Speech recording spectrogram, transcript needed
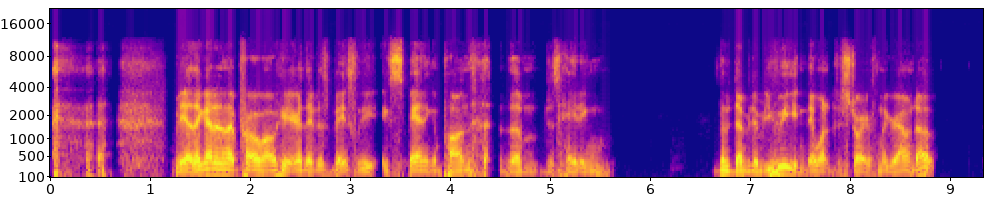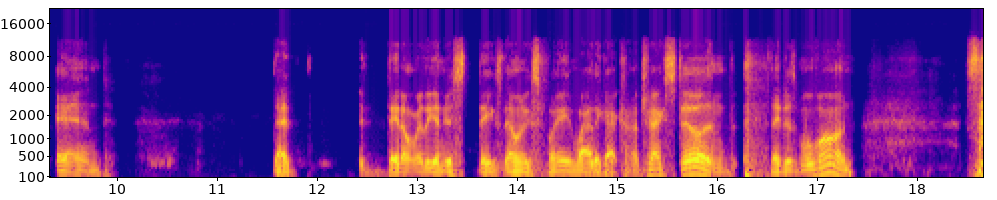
but yeah, they got another promo here. They're just basically expanding upon them just hating the WWE and they want to destroy it from the ground up. And that they don't really understand. They don't explain why they got contracts still, and they just move on. So,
